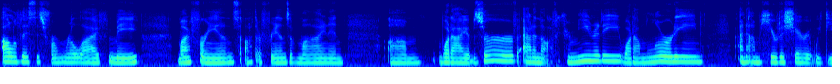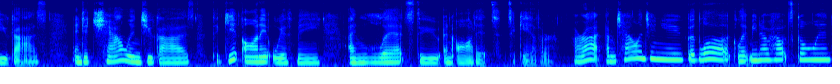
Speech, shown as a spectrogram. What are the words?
All of this is from real life me, my friends, author friends of mine, and um, what I observe out in the author community, what I'm learning, and I'm here to share it with you guys and to challenge you guys to get on it with me and let's do an audit together. All right, I'm challenging you. Good luck. Let me know how it's going.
